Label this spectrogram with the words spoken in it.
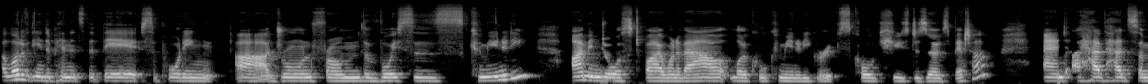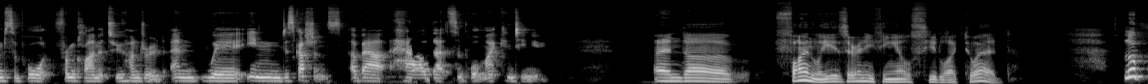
A lot of the independents that they're supporting are drawn from the Voices community. I'm endorsed by one of our local community groups called Hughes Deserves Better. And I have had some support from Climate 200, and we're in discussions about how that support might continue. And uh, finally, is there anything else you'd like to add? Look,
